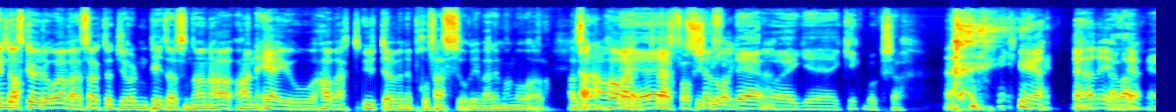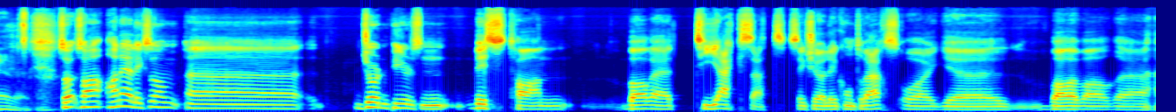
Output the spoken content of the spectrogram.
Men da skal jo det òg være sagt at Jordan Peterson han, har, han er jo, har vært utøvende professor i veldig mange år. Altså, Ja da, han har, Det er forskjell på det og eh, kickbokser. ja, ja, det er det. Så, så han- han er liksom uh, Jordan Peterson hvis han bare 10x-et seg sjøl i kontrovers og uh, bare var uh,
